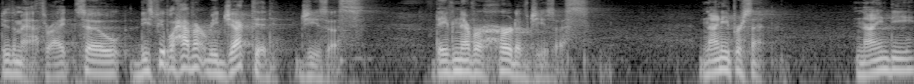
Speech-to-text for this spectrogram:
Do the math, right? So, these people haven't rejected Jesus, they've never heard of Jesus. 90%. 90%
